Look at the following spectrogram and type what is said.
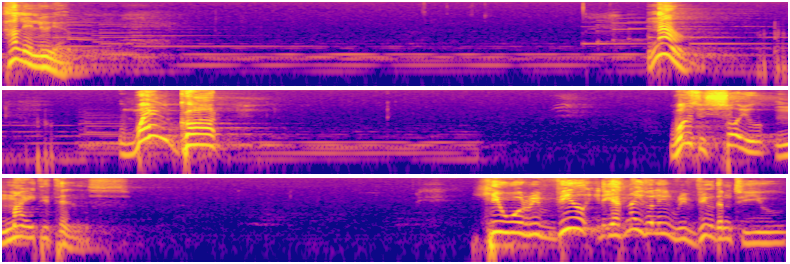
Hallelujah. Now, when God wants to show you mighty things, He will reveal, He has not usually revealed them to you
